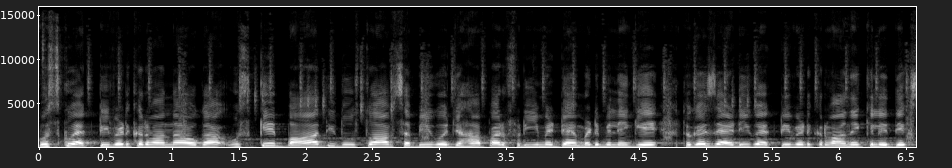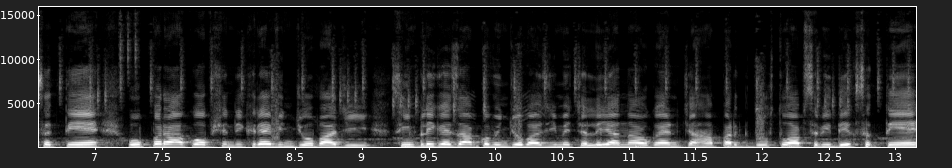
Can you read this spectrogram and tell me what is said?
उसको एक्टिवेट करवाना होगा। उसके बाद ही दोस्तों, आप सभी को जहाँ पर फ्री में डैमेज मिलेंगे। तो गैस आई को एक्टिवेट करवाने के लिए देख सकते हैं। ऊपर आपको ऑप्शन दिख रहा है विंजोबाजी। सिंपली गैस आपको विंजोबाजी में चले जाना होगा एंड जहाँ पर दोस्तों आप सभी देख सकते हैं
